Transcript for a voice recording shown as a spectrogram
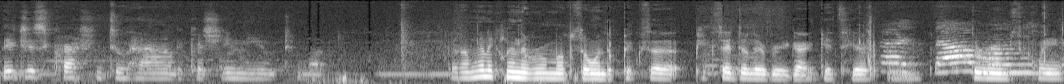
They just crashed into Hannah because she knew too much. But I'm gonna clean the room up so when the pizza pizza delivery guy gets here, um, the room's clean.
